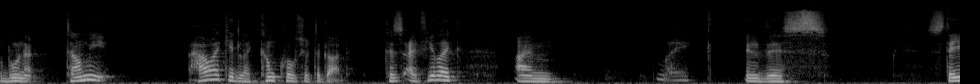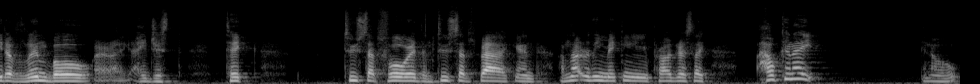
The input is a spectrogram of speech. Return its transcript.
Abuna, tell me how I could like come closer to God cuz I feel like I'm like in this state of limbo where I, I just take two steps forward and two steps back and I'm not really making any progress. Like, how can I, you know,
